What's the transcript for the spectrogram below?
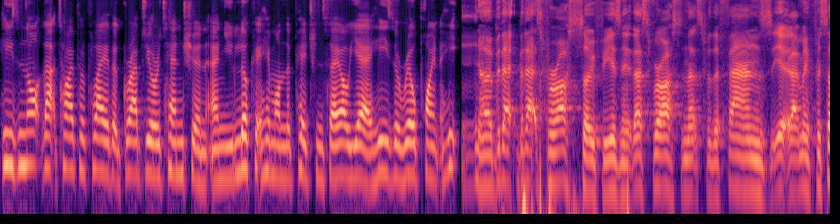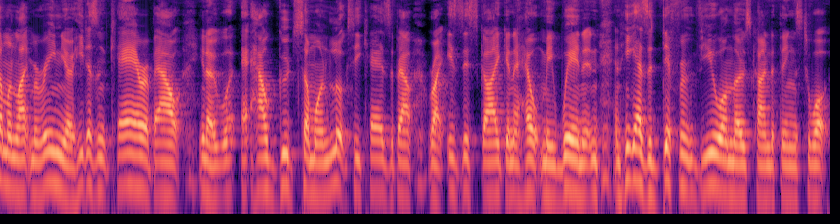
he's not that type of player that grabs your attention and you look at him on the pitch and say, "Oh yeah, he's a real point." He no, but that but that's for us, Sophie, isn't it? That's for us, and that's for the fans. Yeah, I mean, for someone like Mourinho, he doesn't care about you know how good someone looks. He cares about right, is this guy going to help me win? And and he has a different view on those kind of things to what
